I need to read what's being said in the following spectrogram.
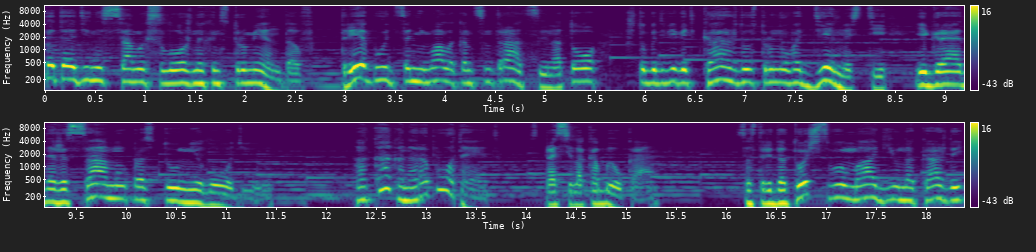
Это один из самых сложных инструментов. Требуется немало концентрации на то, чтобы двигать каждую струну в отдельности, играя даже самую простую мелодию. «А как она работает?» – спросила кобылка. Сосредоточь свою магию на каждой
